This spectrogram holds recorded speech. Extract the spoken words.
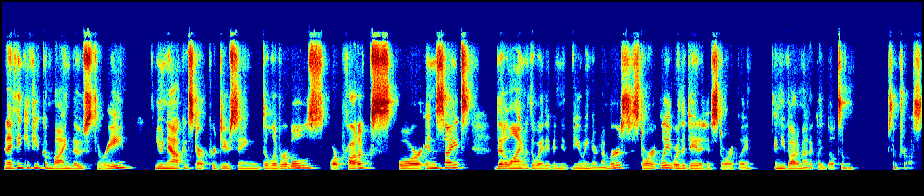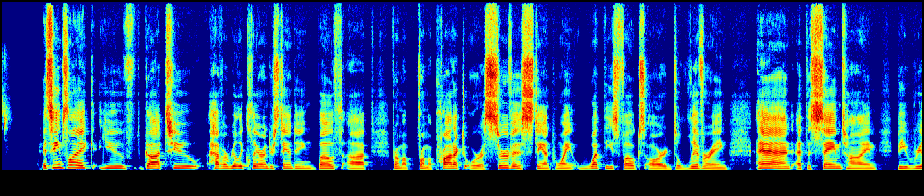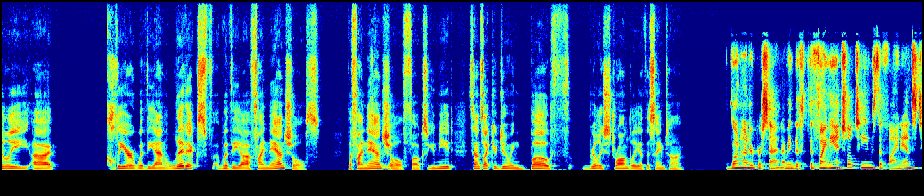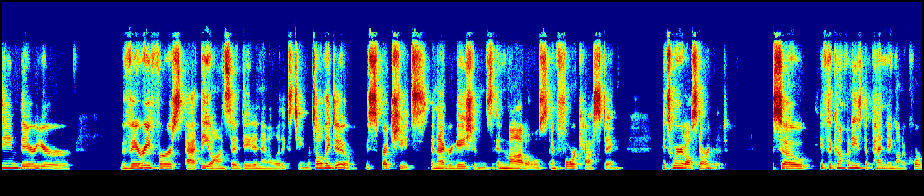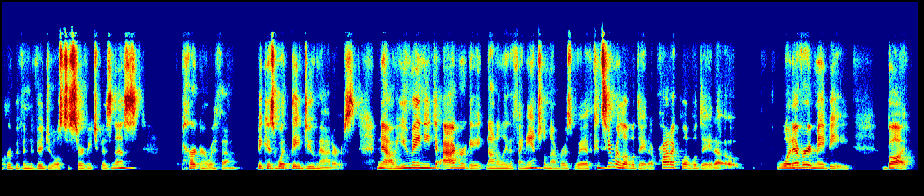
And I think if you combine those three, you now can start producing deliverables or products or insights that align with the way they've been viewing their numbers historically or the data historically. And you've automatically built some some trust. It seems like you've got to have a really clear understanding, both uh, from a from a product or a service standpoint, what these folks are delivering, and at the same time be really uh, clear with the analytics, with the uh, financials, the financial yeah. folks. You need sounds like you're doing both really strongly at the same time. One hundred percent. I mean, the the financial teams, the finance team, they're your very first at the onset data and analytics team. It's all they do is spreadsheets and aggregations and models and forecasting. It's where it all started. So if the company is depending on a core group of individuals to serve each business, partner with them because what they do matters. Now, you may need to aggregate not only the financial numbers with consumer level data, product level data, whatever it may be, but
